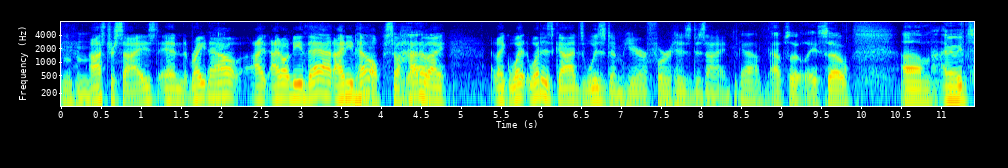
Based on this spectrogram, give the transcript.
mm-hmm. ostracized. And right now, I, I don't need that. I need mm-hmm. help. So, how yeah. do I? Like what? What is God's wisdom here for His design? Yeah, absolutely. So, um, I mean, we t-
